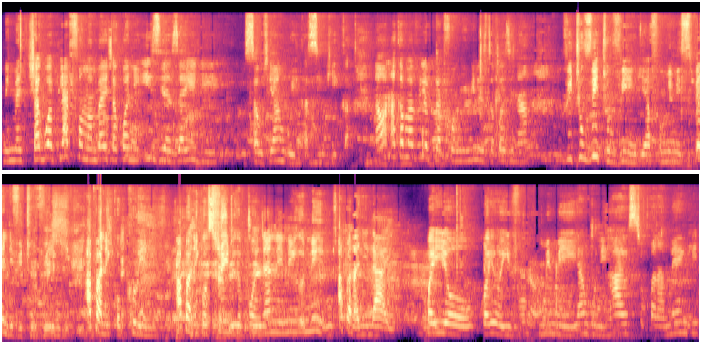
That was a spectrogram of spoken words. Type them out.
nimechagua platform ambayo itakuwa ni easier zaidi sauti yangu ikasikika. Naona kama vile platform nyingine zitakuwa zina vitu vitu vingi, afu mimi sipendi vitu vingi. Hapa niko clean, hapa niko straight to the point, yani ni, ni, hapa najidai. Kwa hiyo kwa hiyo hivyo mimi yangu ni hayo, sitokuwa na mengi.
